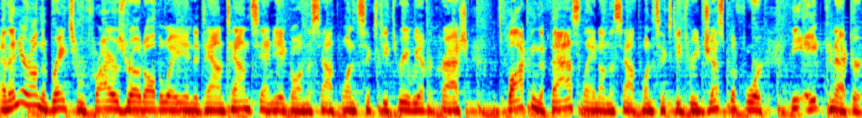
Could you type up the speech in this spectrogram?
And then you're on the brakes from Friars Road all the way into downtown San Diego on the South 163. We have a crash that's blocking the fast lane on the South 163 just before the 8 connector.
